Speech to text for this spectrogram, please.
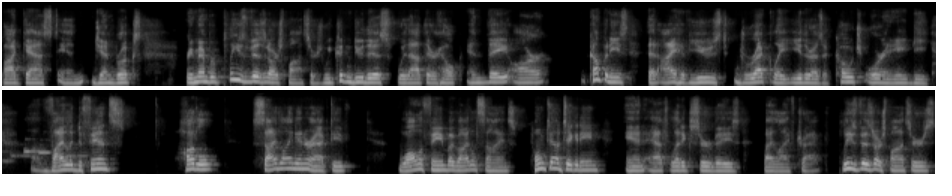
Podcast and Jen Brooks. Remember, please visit our sponsors. We couldn't do this without their help, and they are companies that I have used directly, either as a coach or an AD. Uh, Violet Defense, Huddle, Sideline Interactive, Wall of Fame by Vital Signs, Hometown Ticketing, and Athletic Surveys by Lifetrack. Please visit our sponsors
